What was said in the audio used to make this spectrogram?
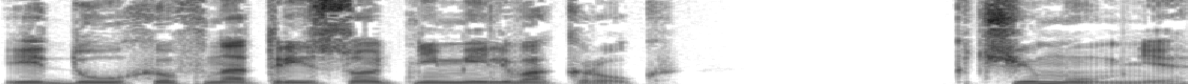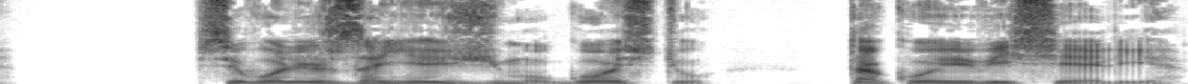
и духов на три сотни миль вокруг. К чему мне? Всего лишь заезжему гостю такое веселье.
